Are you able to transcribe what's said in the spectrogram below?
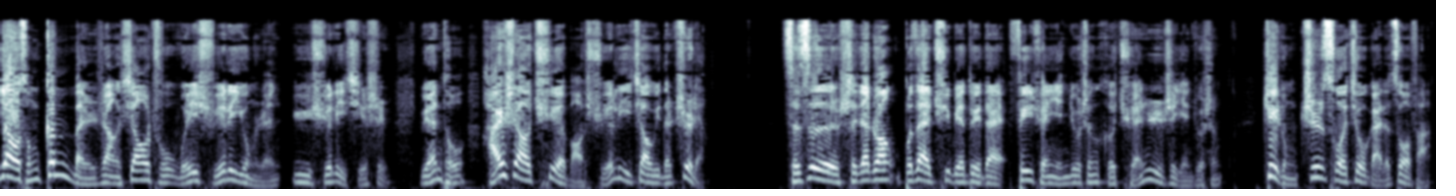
要从根本上消除唯学历用人与学历歧视，源头还是要确保学历教育的质量。此次石家庄不再区别对待非全研究生和全日制研究生，这种知错就改的做法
